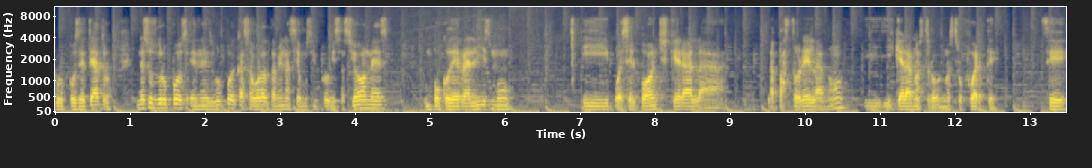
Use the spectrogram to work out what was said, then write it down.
grupos de teatro. En esos grupos, en el grupo de Casa Borda también hacíamos improvisaciones, un poco de realismo y pues el punch que era la, pastorela, ¿no? Y, que era nuestro, nuestro fuerte. Sí.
